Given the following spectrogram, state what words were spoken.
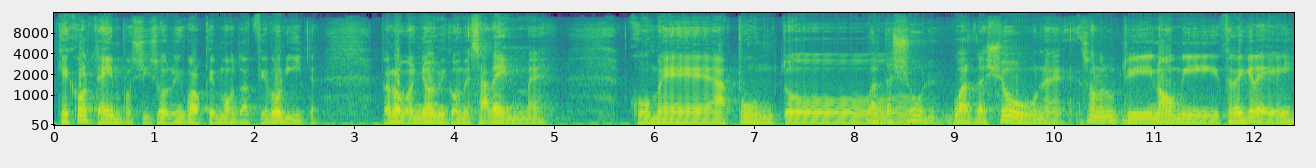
che col tempo si sono in qualche modo affievolite, però cognomi come Salemme, come appunto Guardascione. Guardascione, sono tutti nomi fregrei,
